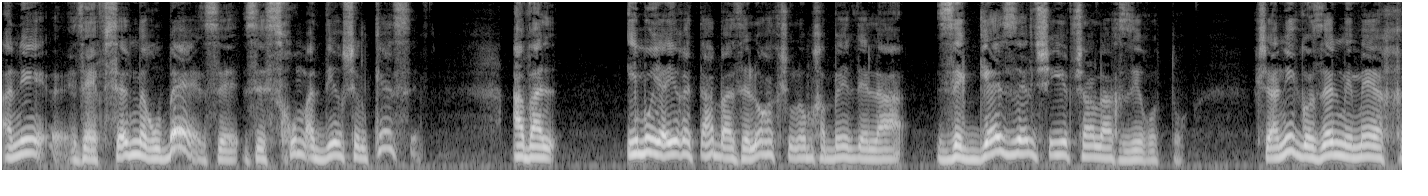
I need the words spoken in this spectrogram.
אני, זה הפסד מרובה, זה, זה סכום אדיר של כסף. אבל אם הוא יעיר את אבא, זה לא רק שהוא לא מכבד, אלא זה גזל שאי אפשר להחזיר אותו. כשאני גוזל ממך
